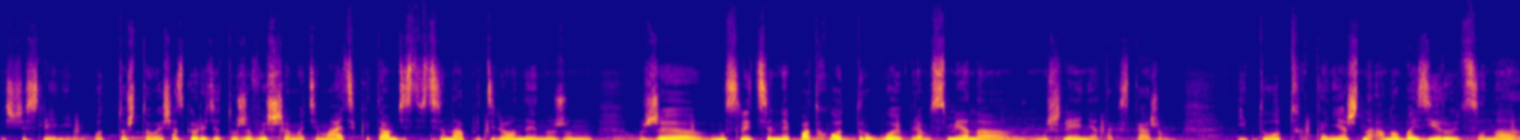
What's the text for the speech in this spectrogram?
исчислениями. Вот то, что вы сейчас говорите, это уже высшая математика, и там действительно определенный нужен уже мыслительный подход другой, прям смена мышления, так скажем. И тут, конечно, оно базируется на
